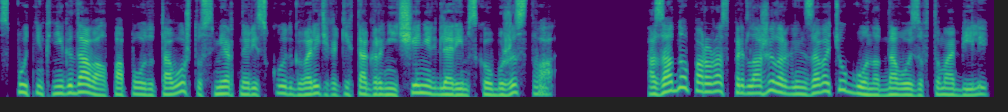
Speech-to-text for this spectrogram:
Спутник негодовал по поводу того, что смертные рискуют говорить о каких-то ограничениях для римского божества. А заодно пару раз предложил организовать угон одного из автомобилей,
